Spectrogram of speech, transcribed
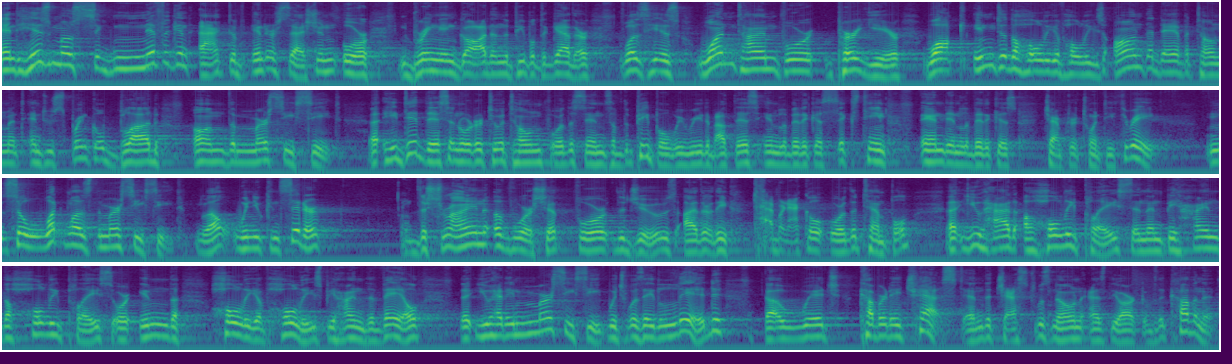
And his most significant act of intercession or bringing God and the people together was his one time for per year walk into the holy of holies on the day of atonement and to sprinkle blood on the mercy seat. Uh, he did this in order to atone for the sins of the people. We read about this in Leviticus 16 and in Leviticus chapter 23. So, what was the mercy seat? Well, when you consider the shrine of worship for the Jews, either the tabernacle or the temple, uh, you had a holy place, and then behind the holy place, or in the Holy of Holies, behind the veil, that you had a mercy seat, which was a lid uh, which covered a chest, and the chest was known as the Ark of the Covenant.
